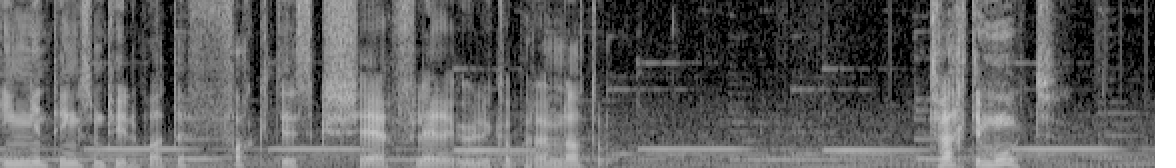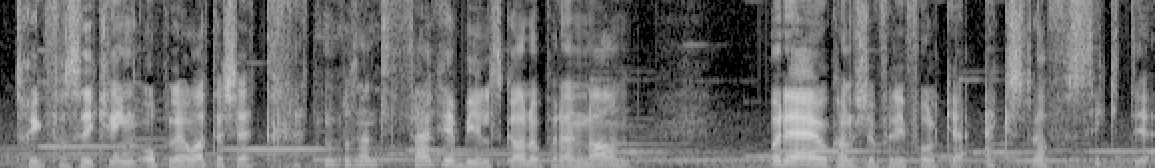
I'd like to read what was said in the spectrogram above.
ingenting som tyder på at det faktisk skjer flere ulykker på denne datoen. Tvert imot. Trygg Forsikring opplever at det skjer 13% færre bilskader på den dagen. Og det er jo kanskje fordi folk er ekstra forsiktige.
